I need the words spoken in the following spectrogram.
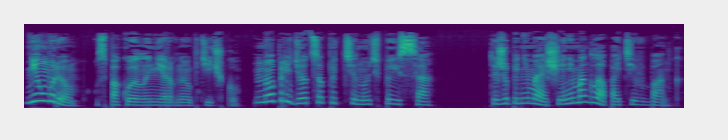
«Не умрем», — успокоила нервную птичку, — «но придется подтянуть пояса. Ты же понимаешь, я не могла пойти в банк.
